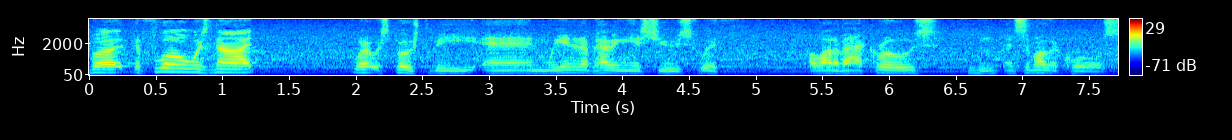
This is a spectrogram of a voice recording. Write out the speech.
but the flow was not where it was supposed to be, and we ended up having issues with a lot of acros and some other corals.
